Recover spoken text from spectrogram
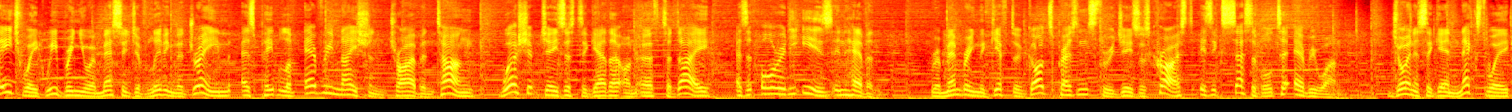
Each week we bring you a message of living the dream as people of every nation, tribe and tongue worship Jesus together on earth today as it already is in heaven. Remembering the gift of God's presence through Jesus Christ is accessible to everyone. Join us again next week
